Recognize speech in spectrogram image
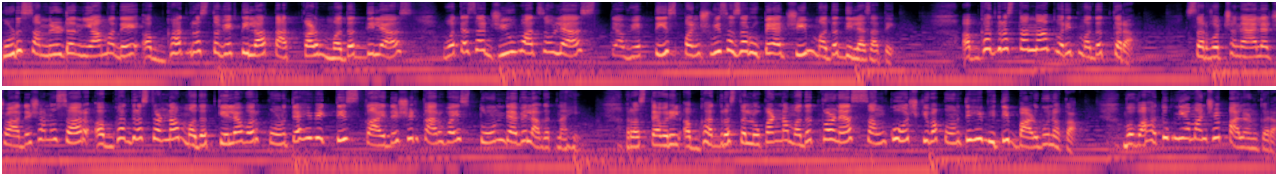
गुड समिल्टन यामध्ये अपघातग्रस्त व्यक्तीला तात्काळ मदत दिल्यास व त्याचा जीव वाचवल्यास त्या व्यक्तीस पंचवीस हजार रुपयाची मदत दिल्या जाते. अपघातग्रस्तांना त्वरित मदत करा. सर्वोच्च न्यायालयाच्या आदेशानुसार अपघातग्रस्तांना मदत केल्यावर कोणत्याही व्यक्तीस कायदेशीर कारवाईस तोंड द्यावे लागत नाही. रस्त्यावरील अपघातग्रस्त लोकांना मदत करण्यास संकोच किंवा कोणतीही भीती बाळगू नका व वाहतूक नियमांचे पालन करा.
